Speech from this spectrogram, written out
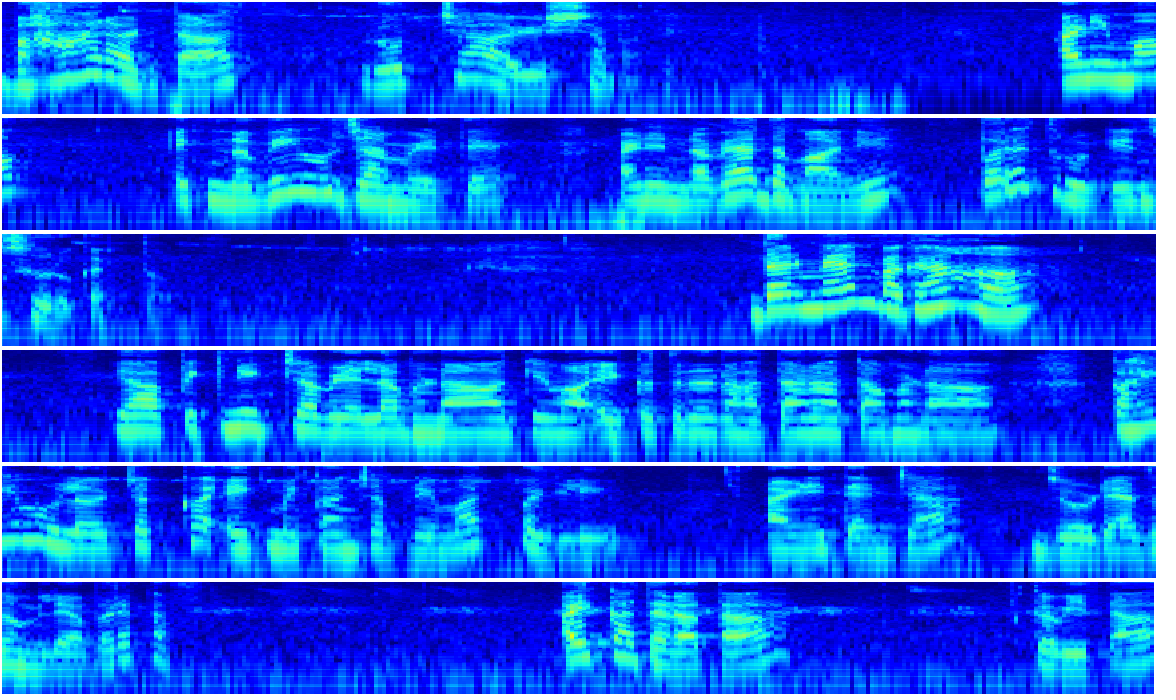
बहार आणतात रोजच्या आयुष्यामध्ये. आणि मग एक नवी ऊर्जा मिळते आणि नव्या दमाने परत रुटीन सुरू करतो. दरम्यान बघा हां. या पिकनिकच्या वेळेला म्हणा किंवा एकत्र राहता राहता म्हणा काही मुलं चक्क एकमेकांच्या प्रेमात पडली आणि त्यांच्या जोड्या जमल्या बरं का. ऐका तर आता कविता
